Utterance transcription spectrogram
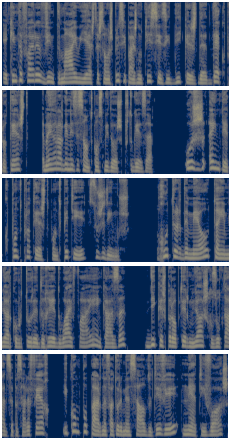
É quinta-feira, 20 de maio, e estas são as principais notícias e dicas da DECO Proteste, a maior organização de consumidores portuguesa. Hoje, em DECO.proteste.pt, sugerimos Router da Mel tem a melhor cobertura de rede Wi-Fi em casa, dicas para obter melhores resultados a passar a ferro e como poupar na fatura mensal de TV, net e voz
